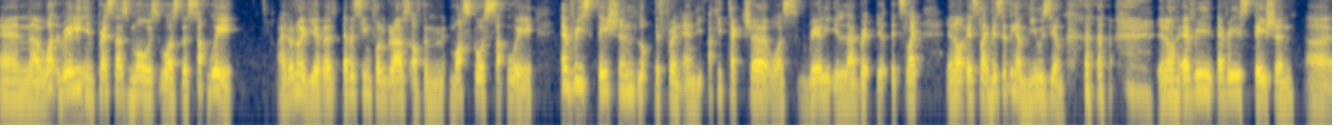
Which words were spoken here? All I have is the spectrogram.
And uh, what really impressed us most was the subway. I don't know if you have ever seen photographs of the Moscow subway. Every station looked different, and the architecture was really elaborate. It's like you know, it's like visiting a museum. you know, every every station uh,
